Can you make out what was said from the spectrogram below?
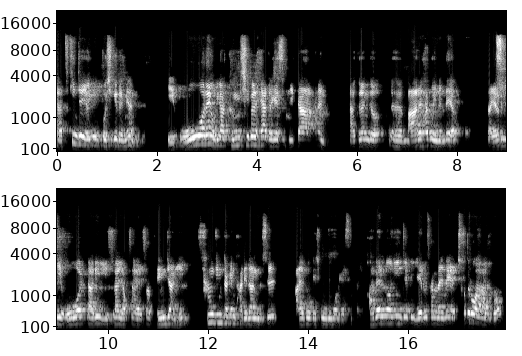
아, 특히 이제 여기 보시게 되면 이 5월에 우리가 금식을 해야 되겠습니까? 하는 아, 그런 그 어, 말을 하고 있는데요. 아, 여러분 이 5월 달이 이스라엘 역사에서 굉장히 상징적인 달이라는 것을 알고 계시는지 모르겠습니다. 바벨론이 이제 그 예루살렘에 쳐들어와가지고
